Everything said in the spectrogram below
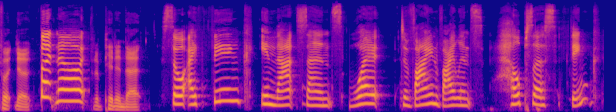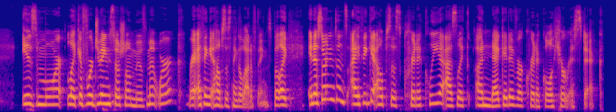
footnote. Footnote. Put a pin in that so I think in that sense, what divine violence helps us think is more like if we're doing social movement work, right? I think it helps us think a lot of things. But like in a certain sense, I think it helps us critically as like a negative or critical heuristic.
